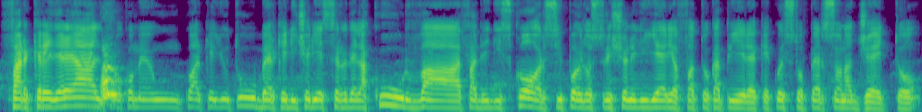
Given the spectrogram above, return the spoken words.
far credere altro, come un qualche youtuber che dice di essere della curva, fa dei discorsi, poi lo striscione di ieri ha fatto capire che questo personaggetto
